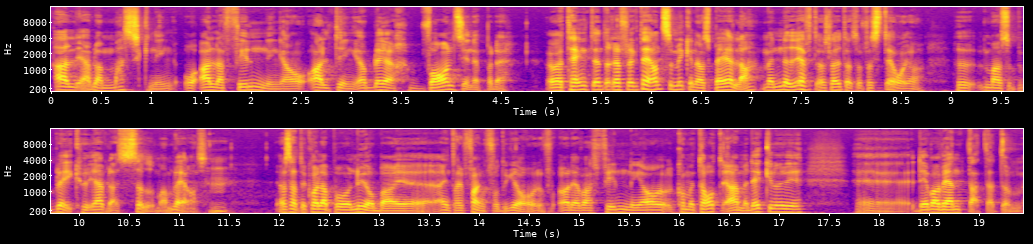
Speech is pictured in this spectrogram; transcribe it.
all jävla maskning och alla filmningar och allting, jag blir vansinnig på det. Och jag tänkte inte, reflektera inte så mycket när jag spelar, men nu efter jag slutat så förstår jag hur man som publik, hur jävla sur man blir alltså. Jag satt och kollade på Nürnberg, eh, Eintracht Frankfurt igår och det var filmningar och kommentator. Ja men det kunde vi, eh, det var väntat att de,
